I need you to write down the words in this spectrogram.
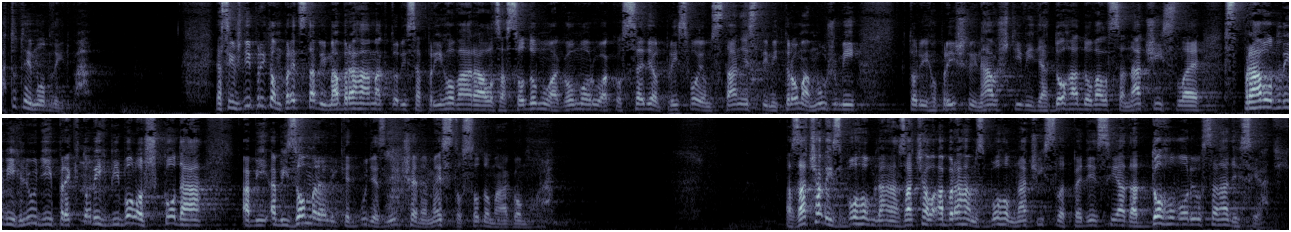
A toto je modlitba. Ja si vždy pri tom predstavím Abraháma, ktorý sa prihováral za Sodomu a Gomoru, ako sedel pri svojom stane s tými troma mužmi, ktorí ho prišli navštíviť a dohadoval sa na čísle spravodlivých ľudí, pre ktorých by bolo škoda, aby, aby zomreli, keď bude zničené mesto Sodoma a Gomora. A začali s Bohom, začal Abraham s Bohom na čísle 50 a dohovoril sa na desiatich.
